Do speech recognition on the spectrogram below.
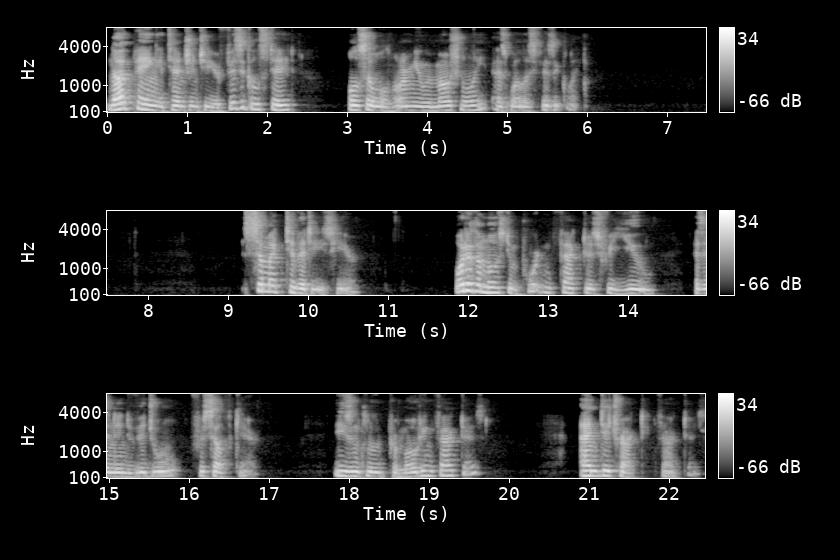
Not paying attention to your physical state also will harm you emotionally as well as physically. Some activities here. What are the most important factors for you as an individual for self care? These include promoting factors and detracting factors.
